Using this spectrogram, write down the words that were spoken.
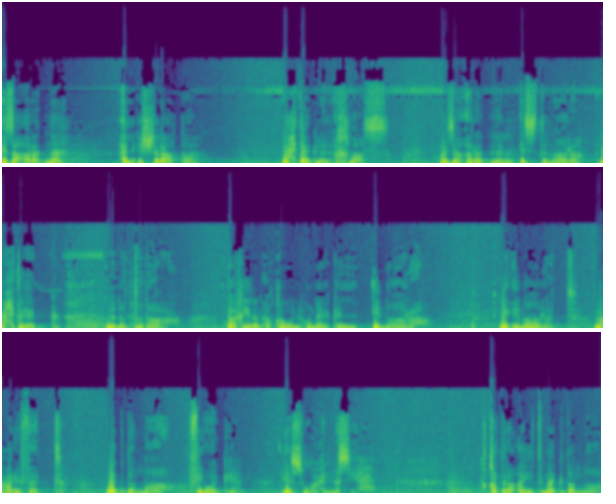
إذا أردنا الإشراقة نحتاج للإخلاص. وإذا أردنا الاستنارة نحتاج للاتضاع وأخيرا أقول هناك الإنارة. لإنارة معرفة مجد الله في وجه يسوع المسيح. قد رأيت مجد الله.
